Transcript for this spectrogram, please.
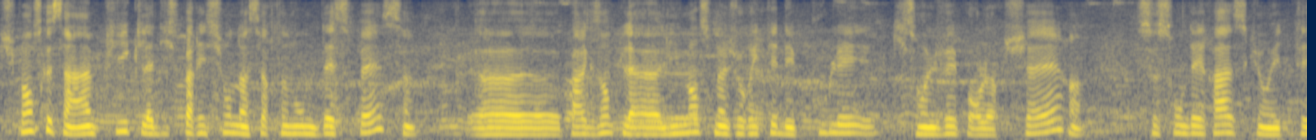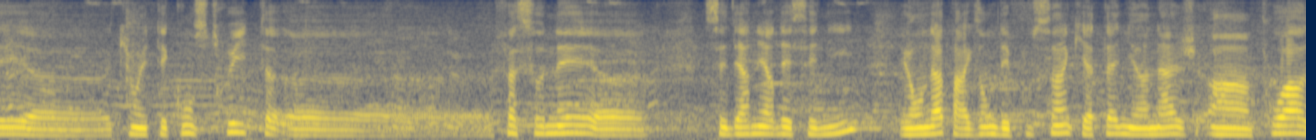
Je pense que ça implique la disparition d'un certain nombre d'espèces. Euh, par exemple, l'immense majorité des poulets qui sont élevés pour leur chair, ce sont des races qui ont été, euh, qui ont été construites, façonnées ces dernières décennies. Et on a par exemple des poussins qui atteignent un, âge, un poids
